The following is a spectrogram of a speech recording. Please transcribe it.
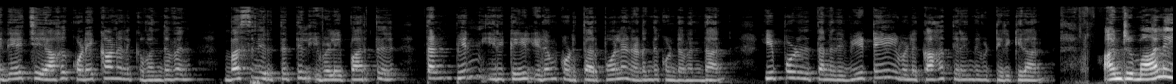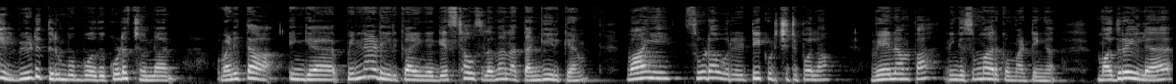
எதேச்சையாக கொடைக்கானலுக்கு வந்தவன் பஸ் நிறுத்தத்தில் இவளை பார்த்து தன் பின் இருக்கையில் இடம் கொடுத்தார் போல நடந்து கொண்டவன்தான் இப்பொழுது தனது வீட்டையே இவளுக்காக திறந்து விட்டிருக்கிறான். அன்று மாலையில் வீடு திரும்பும்போது கூட சொன்னான் வனிதா இங்க பின்னாடி இருக்கா? எங்க கெஸ்ட் ஹவுஸ்ல தான் நான் தங்கியிருக்கேன். இருக்கேன் வாங்கி சூடா ஒரு டீ குடிச்சிட்டு போகலாம் வேணாம்ப்பா நீங்கள் சும்மா இருக்க மாட்டீங்க. மதுரையில்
